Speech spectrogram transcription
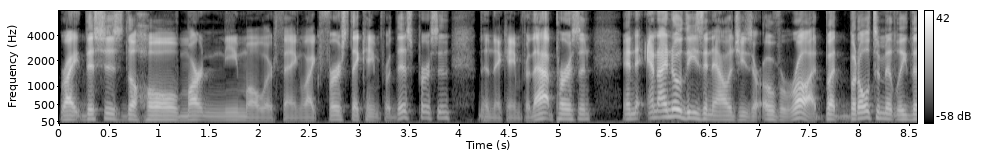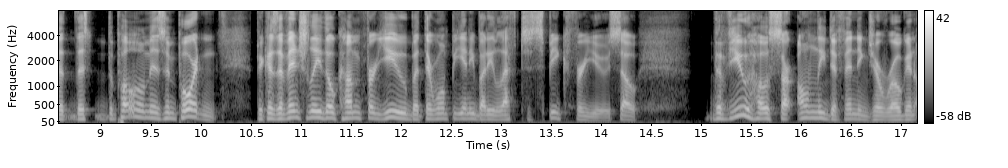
Right? This is the whole Martin Niemöller thing. Like first they came for this person, then they came for that person. And and I know these analogies are overwrought, but but ultimately the the, the poem is important because eventually they'll come for you, but there won't be anybody left to speak for you. So the View hosts are only defending Joe Rogan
